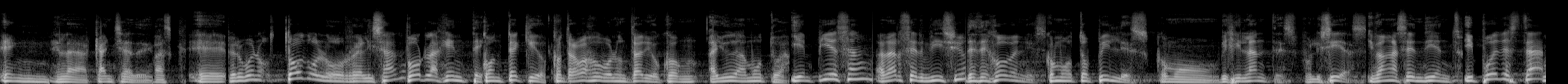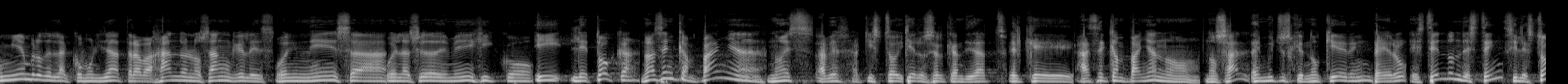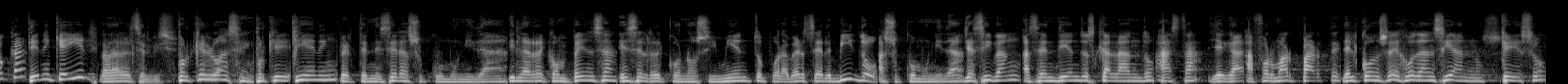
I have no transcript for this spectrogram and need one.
en, en la cancha de básquet. Eh, pero bueno, todo lo realizado por la gente con tequio, con trabajo voluntario, con ayuda mutua. Y empiezan a dar servicio desde jóvenes, como topiles, como vigilantes, policías, y van ascendiendo. Y puede estar un miembro de la comunidad trabajando en Los Ángeles o en Nesa o en la Ciudad de México y le toca, no hacen campaña, no es, a ver, aquí estoy, quiero ser candidato. El que hace campaña no, no sale. Hay muchos que no quieren, pero estén donde estén, si les toca, tienen que ir a dar el servicio. ¿Por qué lo hacen? Porque quieren pertenecer a su comunidad y la recompensa es el reconocimiento por haber servido a su comunidad. Y así van ascendiendo, escalando hasta llegar a formar parte del Consejo de Ancianos, que eso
